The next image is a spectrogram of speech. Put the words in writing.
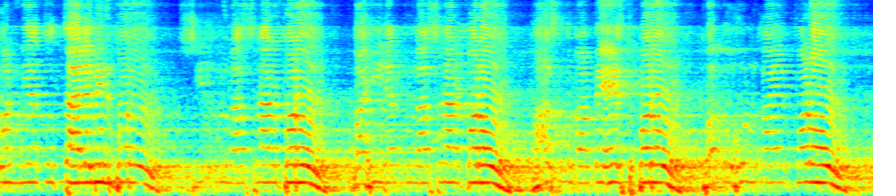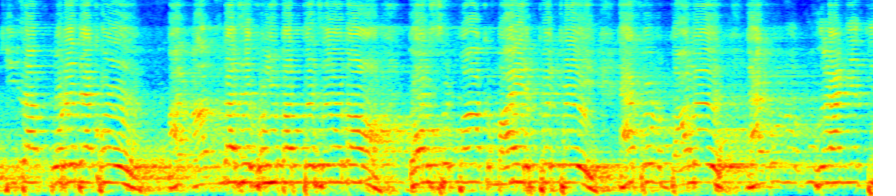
বন্যাতুল তালেবিন পড়ো। সিরুল আসরার পড়ো বাহিরাতুল আসরার পড়ো হাসত বা বেহেশত পড়ো, ফতুহুল গায়েব পড়ো, কিতাব পড়ে দেখো, আর আন্দাজে গুলি মারতে যেও না। গৌস পাক মায়ের পেটে, এখন বালক, এখনও রুহানিয়তি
